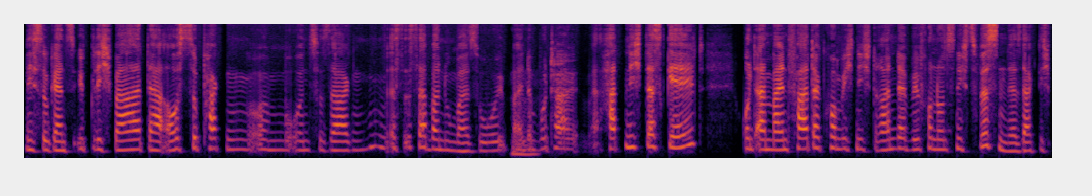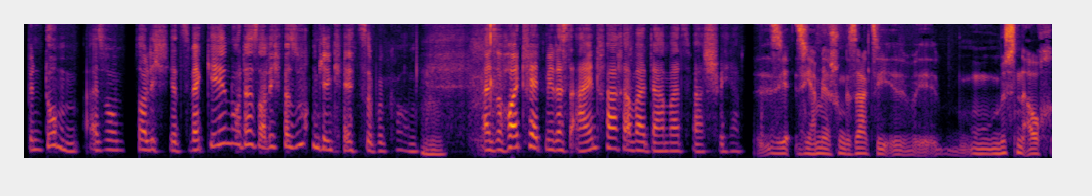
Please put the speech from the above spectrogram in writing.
nicht so ganz üblich war, da auszupacken um, und zu sagen, hm, es ist aber nun mal so, meine mhm. Mutter hat nicht das Geld und an meinen Vater komme ich nicht dran, der will von uns nichts wissen. Der sagt, ich bin dumm. Also soll ich jetzt weggehen oder soll ich versuchen, hier Geld zu bekommen? Mhm. Also heute fällt mir das einfach, aber damals war es schwer. Sie, Sie haben ja schon gesagt, Sie äh, müssen auch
